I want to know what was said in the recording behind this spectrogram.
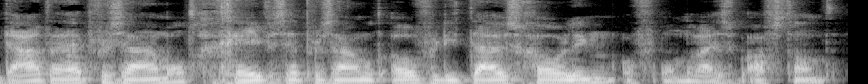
data heb verzameld, gegevens heb verzameld over die thuisscholing of onderwijs op afstand.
